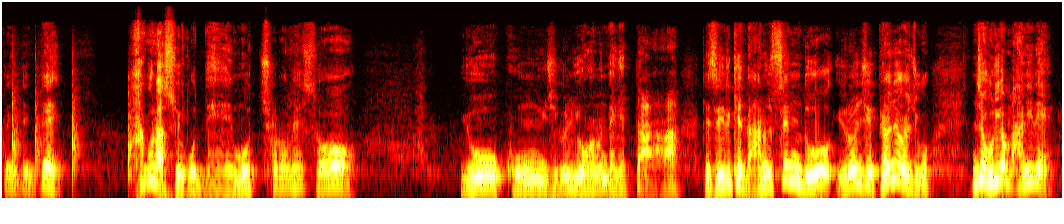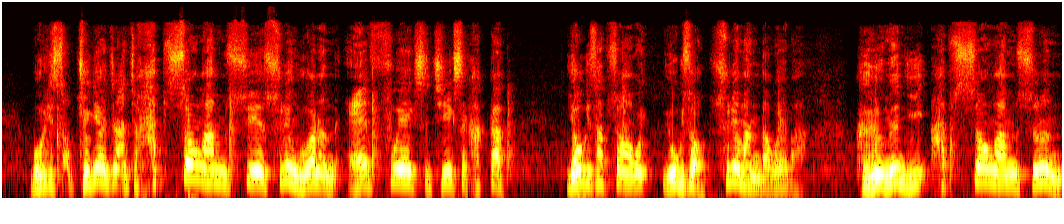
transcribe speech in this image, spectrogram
땡땡땡 하고 나서 요거 네모처럼 해서 요 공식을 이용하면 되겠다. 그래서 이렇게 나눗셈도 이런 식의 변형해주고 이제 우리가 만일에 뭐 이렇게 썩 중요하지 않죠. 합성함수의 수렴 구간은 fx, gx 각각 여기서 합성하고 여기서 수렴한다고 해봐. 그러면 이 합성함수는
